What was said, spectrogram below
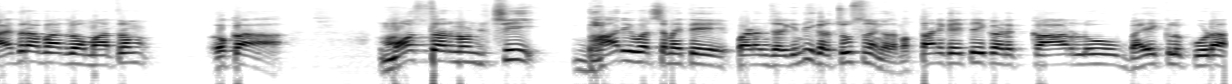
హైదరాబాద్లో మాత్రం ఒక మోస్తరు నుంచి భారీ వర్షం అయితే పడడం జరిగింది. ఇక్కడ చూస్తున్నాం కదా మొత్తానికైతే ఇక్కడ కార్లు బైకులు కూడా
